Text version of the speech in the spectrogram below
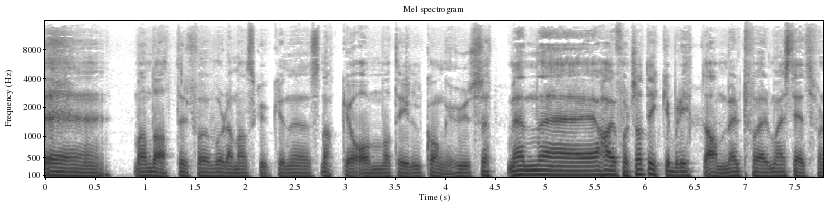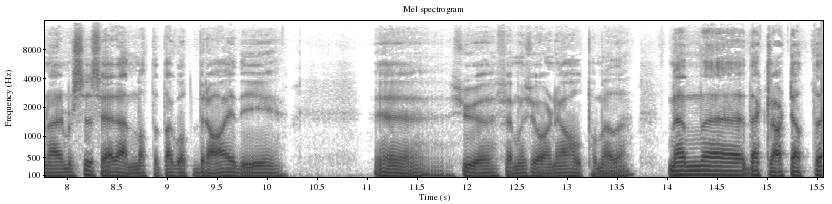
eh, mandater for hvordan man skulle kunne snakke om og til kongehuset. Men eh, jeg har jo fortsatt ikke blitt anmeldt for majestetsfornærmelse, så jeg regner med at dette har gått bra i de eh, 20-25 årene jeg har holdt på med det. Men eh, det er klart at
